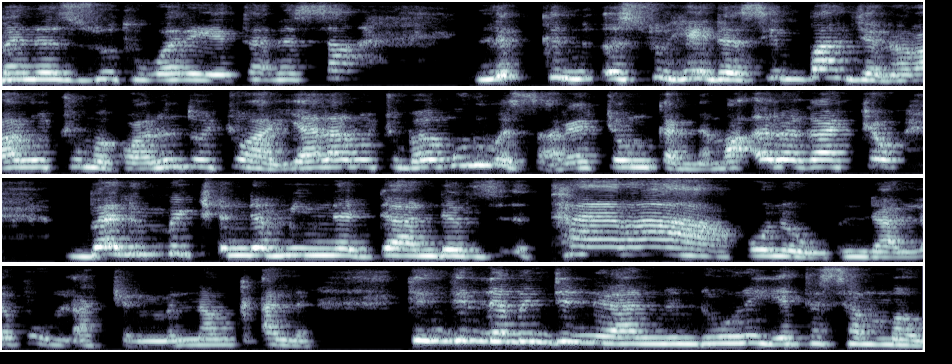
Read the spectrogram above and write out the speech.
በነዙት ወሬ የተነሳ ልክ እሱ ሄደ ሲባል ጀነራሎቹ፣ መኳንንቶቹ፣ ሀያላኖቹ በሙሉ መሳሪያቸውን ከነማዕረጋቸው በልምጭ እንደሚነዳ እንደ ተራ ሆነው እንዳለፉ ሁላችንም እናውቃለን። ግን ግን ለምንድን ነው ያን እንደሆነ የተሰማው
